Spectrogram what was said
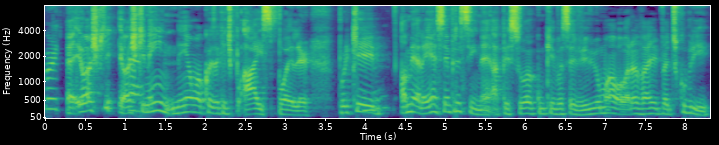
Porque... É, eu acho que, eu é. acho que nem, nem é uma coisa que, tipo, ah, spoiler. Porque uhum. Homem-Aranha é sempre assim, né? A pessoa com quem você vive uma hora vai, vai descobrir.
